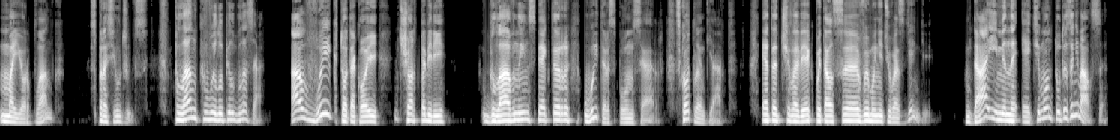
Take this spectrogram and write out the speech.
«Майор Планк?» — спросил Дживс. Планк вылупил глаза. «А вы кто такой, черт побери?» «Главный инспектор Уитерспун, сэр, Скотленд-Ярд. Этот человек пытался выманить у вас деньги?» «Да, именно этим он тут и занимался».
